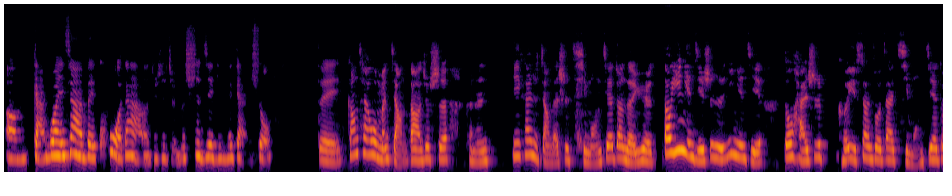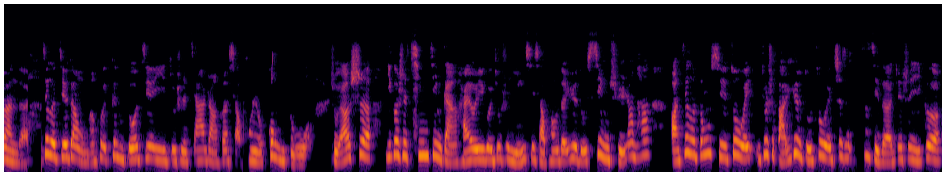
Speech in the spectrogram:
嗯感官一下被扩大了，就是整个世界给你的感受。对，刚才我们讲到，就是可能第一开始讲的是启蒙阶段的阅，到一年级甚至一年级都还是可以算作在启蒙阶段的。这个阶段我们会更多建议就是家长和小朋友共读。主要是一个是亲近感，还有一个就是引起小朋友的阅读兴趣，让他把这个东西作为，就是把阅读作为自自己的就是一个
